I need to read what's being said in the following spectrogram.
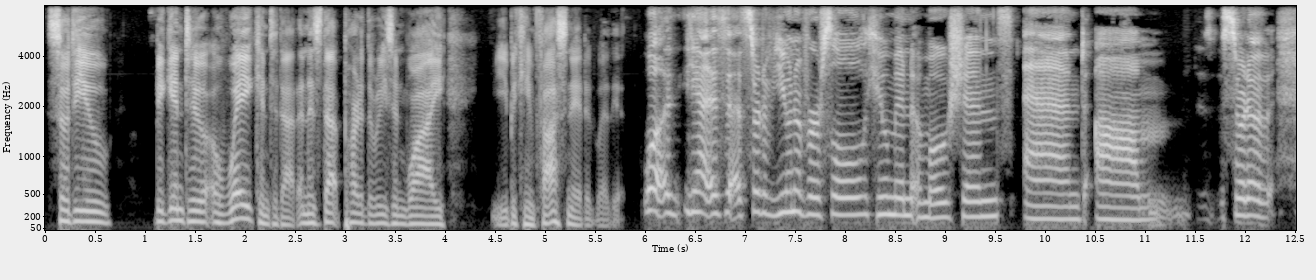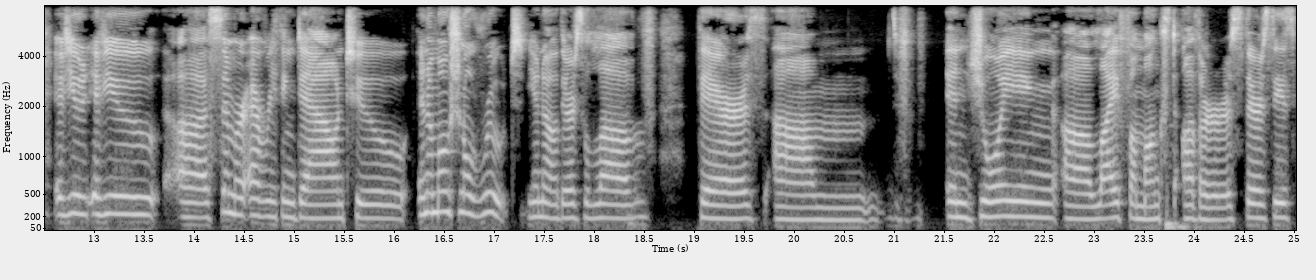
So do you begin to awaken to that? And is that part of the reason why you became fascinated with it? Well, yeah, it's, it's sort of universal human emotions and, um, sort of, if you, if you, uh, simmer everything down to an emotional root, you know, there's love, there's, um, enjoying uh, life amongst others. There's these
